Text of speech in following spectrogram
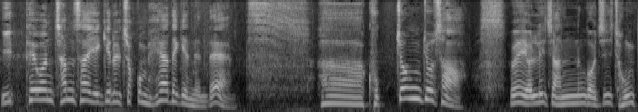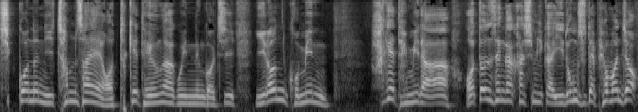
이태원 참사 얘기를 조금 해야 되겠는데, 아, 국정조사 왜 열리지 않는 거지? 정치권은 이 참사에 어떻게 대응하고 있는 거지? 이런 고민 하게 됩니다. 어떤 생각하십니까? 이동수 대표 먼저.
